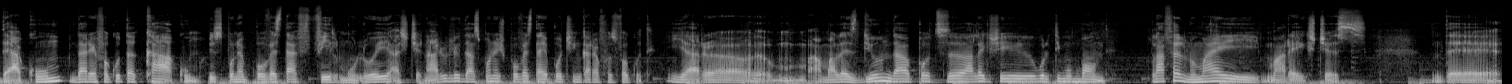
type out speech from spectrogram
de acum, dar e făcută ca acum. Își spune povestea filmului, a scenariului, dar spune și povestea epocii în care a fost făcut. Iar uh, am ales Dune, dar pot să aleg și ultimul Bond. La fel, nu mai ai mare exces de,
